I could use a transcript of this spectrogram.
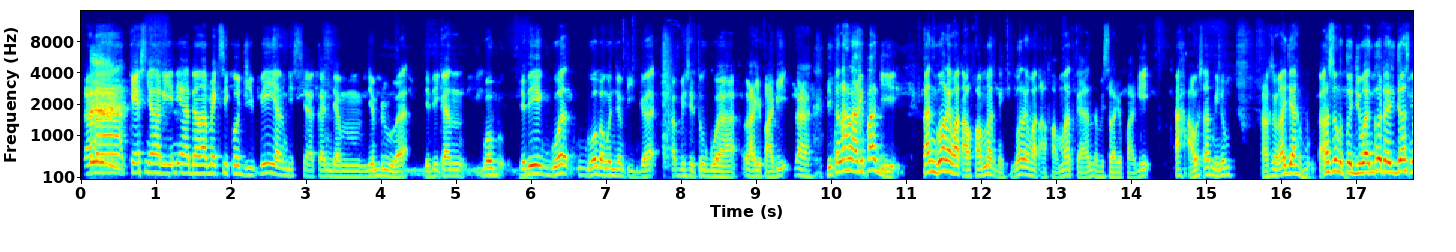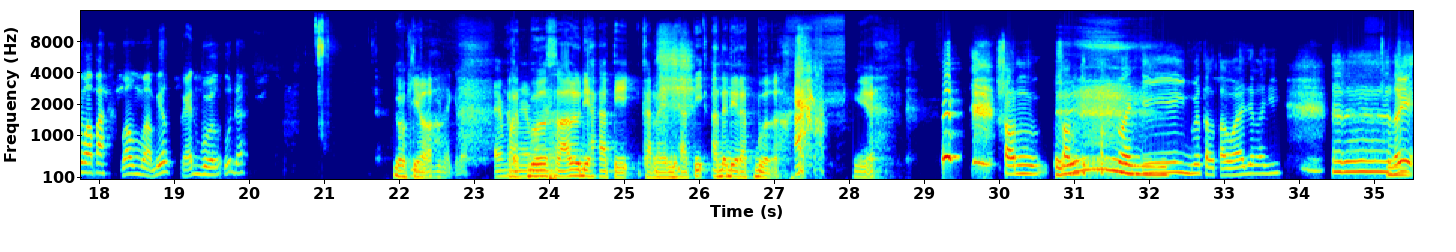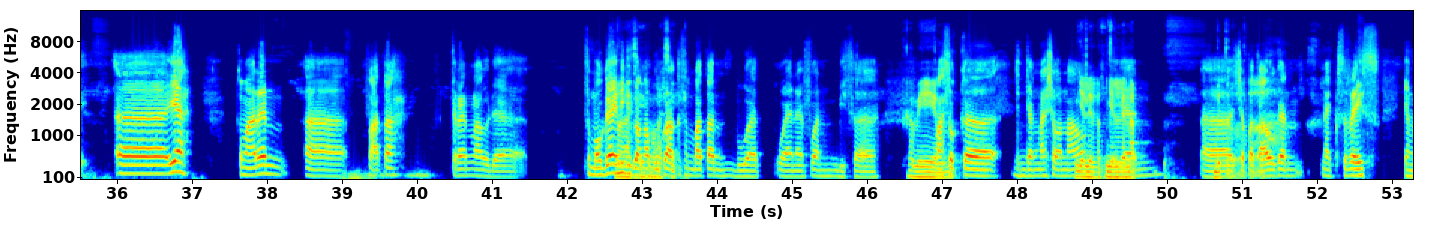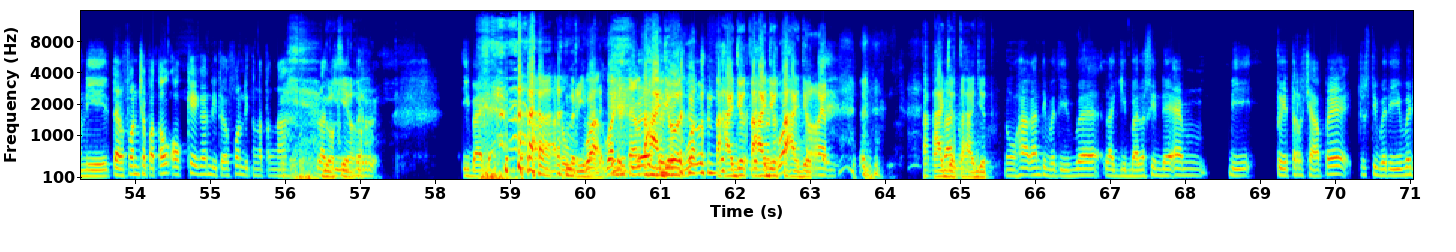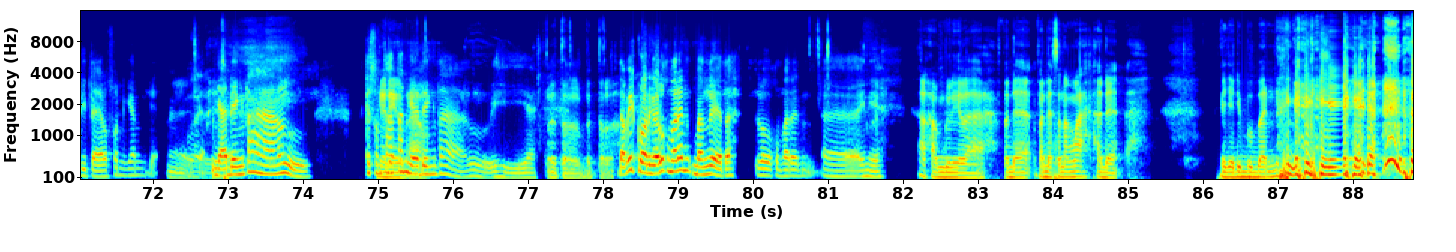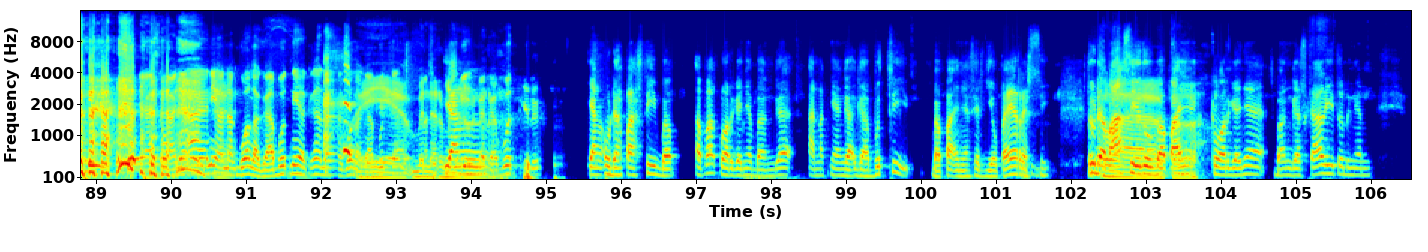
Karena case-nya hari ini adalah Mexico GP yang disiarkan jam jam 2. Jadi kan gua jadi gua gua bangun jam 3, habis itu gua lari pagi. Nah, di tengah lari pagi, kan gua lewat Alfamart nih. Gua lewat Alfamart kan habis lari pagi. Ah, aus ah minum. Langsung aja. Langsung tujuan gua udah jelas nih mau apa. Gua mau ambil Red Bull, udah. Gokil. Gila, gila, gila. Emang, Red emang, Bull emang. selalu di hati karena yang di hati ada di Red Bull. Iya. Sound sound TikTok tuh anjing gue tahu-tahu aja lagi Aduh, Hmm. tapi eh ya kemarin eh Fatah keren lah udah semoga ini juga ngebuka makasih. kesempatan buat WNF1 bisa Amin. masuk ke jenjang nasional Nyelinap, ya nyelinap. kan? Eh, Betul. siapa tahu kan next race yang di telepon siapa tahu oke kan di telepon di tengah-tengah lagi Gokil. Beribadah Aduh, gua Beribadah. gua di telepon. tahajud, Gua- tahajud, tahajud, gua tahajud, Keren. tahajud, Kan, tahajud. Nuha kan tiba-tiba lagi balesin DM di Twitter capek, terus tiba-tiba di telepon kan, nggak ada yang tahu. Kesempatan yang nggak ada yang tahu. Iya. Betul, betul. Tapi keluarga lu kemarin bangga ya, tah? Lu kemarin eh, ini ya. Alhamdulillah, pada pada senang lah ada gak jadi beban. Ya, seenggaknya ah, ini anak gua nggak gabut nih, akhirnya anak gua nggak gabut Iya, kan. benar, Masuk Yang- nggak gabut gitu. Yang udah pasti bab apa keluarganya bangga, anaknya nggak gabut sih bapaknya Sergio Perez sih. Itu udah Wah, pasti tuh bapaknya, betul. keluarganya bangga sekali tuh dengan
